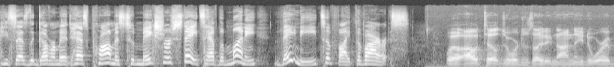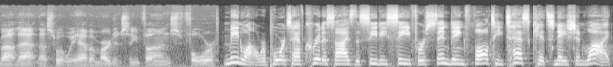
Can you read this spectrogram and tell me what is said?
He says the government has promised to make sure states have the money they need to fight the virus. Well, I would tell Georgians they do not need to worry about that. That's what we have emergency funds for. Meanwhile, reports have criticized the CDC for sending faulty test kits nationwide.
